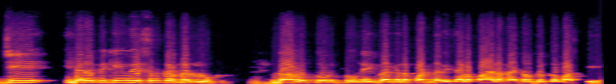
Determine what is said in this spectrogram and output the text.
जी बऱ्यापैकी व्यसन करणारे लोक दारू पिऊन पिऊन एक जागेला पडणारे ज्याला पायाला काय तर जखम असते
